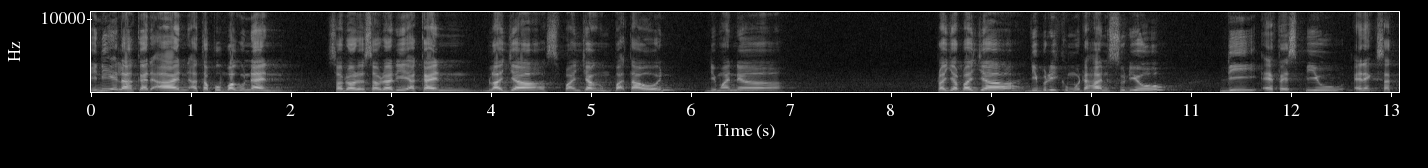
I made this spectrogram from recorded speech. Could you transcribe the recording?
Ini ialah keadaan ataupun bangunan saudara-saudari akan belajar sepanjang 4 tahun di mana pelajar-pelajar diberi kemudahan studio di FSPU Annex 1.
